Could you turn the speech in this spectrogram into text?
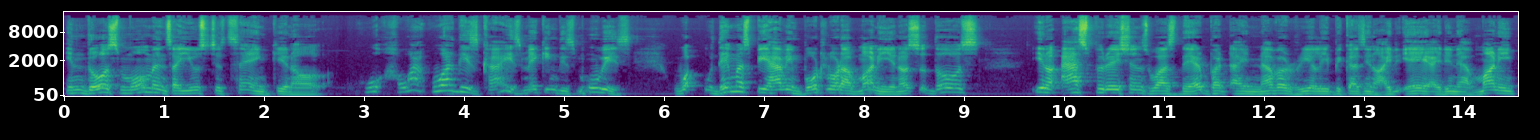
In those moments, I used to think, you know, who, who, are, who are these guys making these movies? What, they must be having boatload of money, you know. So those, you know, aspirations was there, but I never really because you know, I, a I didn't have money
